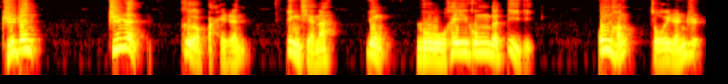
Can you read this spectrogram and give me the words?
执真、知任各百人，并且呢，用鲁黑公的弟弟公衡作为人质，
